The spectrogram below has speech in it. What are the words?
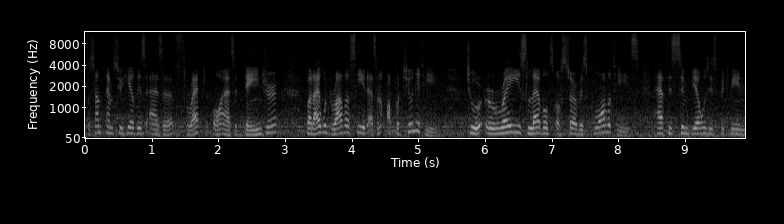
So sometimes you hear this as a threat or as a danger, but I would rather see it as an opportunity to raise levels of service qualities, have this symbiosis between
